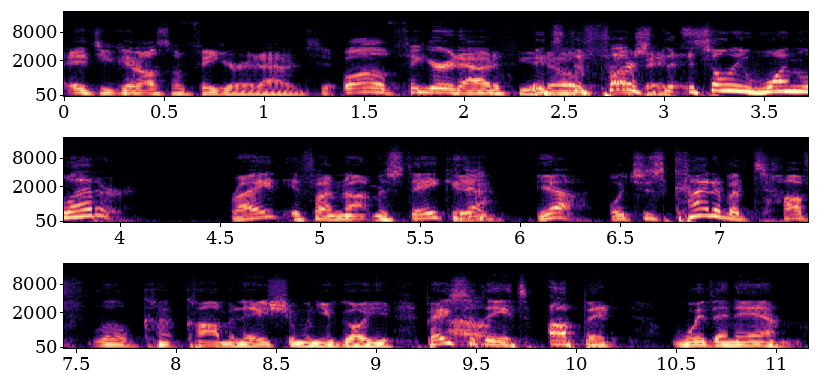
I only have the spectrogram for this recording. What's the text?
it's you can also figure it out. Well, figure it out if you it's know It's the first. puppets. It's only one letter, right? If I'm not mistaken. Yeah. Yeah. Which is kind of a tough little co- combination when you go. You basically Oh. it's up it with an M.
